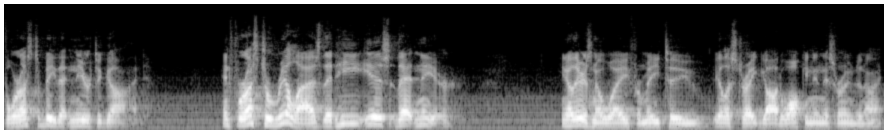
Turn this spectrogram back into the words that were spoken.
for us to be that near to God? And for us to realize that He is that near? You know, there is no way for me to illustrate God walking in this room tonight.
